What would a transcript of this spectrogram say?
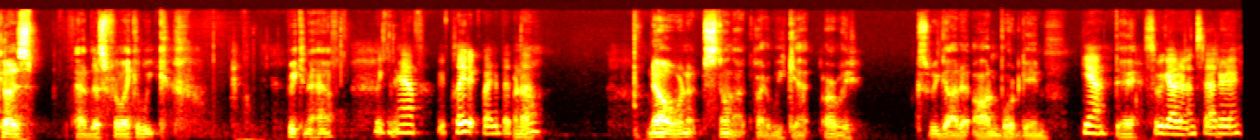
Because had this for like a week, week and a half. Week and a half. We've played it quite a bit, Or though. no. No, we're not still not quite a week yet, are we? Because we got it on board game Yeah, day. so we got it on Saturday.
